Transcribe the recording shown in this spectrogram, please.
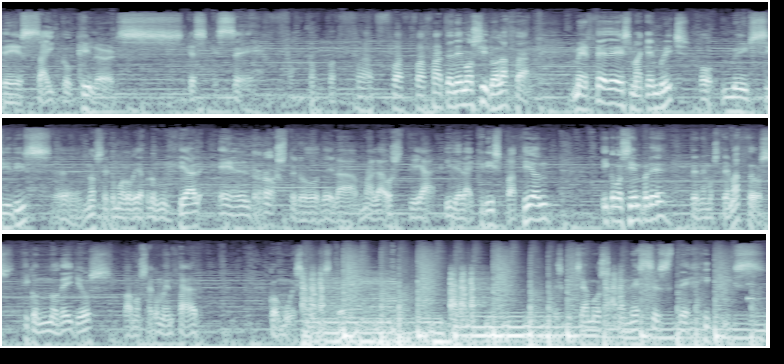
de Psycho Killers. Que es que sé. Tenemos idolaza. Mercedes McCambridge, o Mercedes, eh, no sé cómo lo voy a pronunciar, el rostro de la mala hostia y de la crispación. Y como siempre, tenemos temazos. Y con uno de ellos vamos a comenzar como es menester. Escuchamos Oneses de Hickeys.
